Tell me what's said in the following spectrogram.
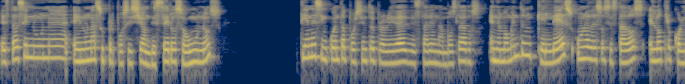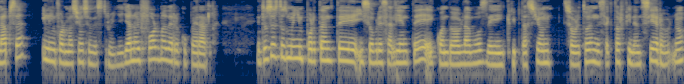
estás en una, en una superposición de ceros o unos, tienes 50% de probabilidad de estar en ambos lados. En el momento en que lees uno de esos estados, el otro colapsa y la información se destruye. Ya no hay forma de recuperarla. Entonces esto es muy importante y sobresaliente cuando hablamos de encriptación, sobre todo en el sector financiero, ¿no?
